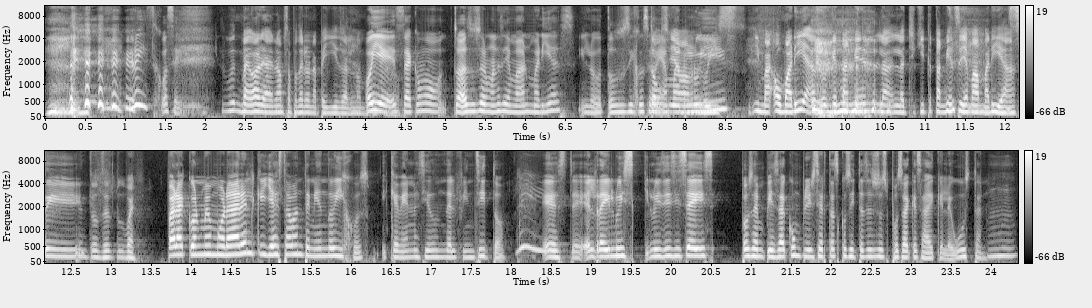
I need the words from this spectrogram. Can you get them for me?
Luis José. Ahora vamos a poner un apellido al nombre. Oye, pero está como todas sus hermanas se llamaban Marías y luego todos sus hijos se todos llamar llaman Luis. Y Ma- o María, porque también la, la chiquita también se llama María. Sí. Entonces, pues bueno. Para conmemorar el que ya estaban teniendo hijos y que había nacido un delfincito, este, el rey Luis, Luis XVI pues empieza a cumplir ciertas cositas de su esposa que sabe que le gustan.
